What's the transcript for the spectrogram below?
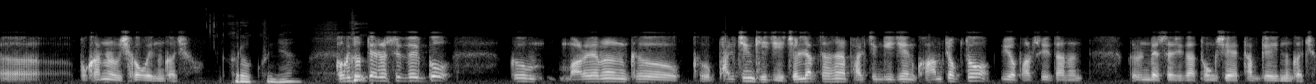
어 북한은 의식하고 있는 거죠. 그렇군요. 거기도 그- 때릴 수도 있고 그 말하자면 그, 그 발진 기지 전략 자산의 발진 기지인 괌 쪽도 위협할 수 있다는 그런 메시지가 동시에 담겨 있는 거죠.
